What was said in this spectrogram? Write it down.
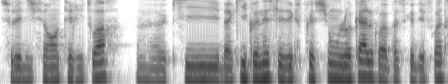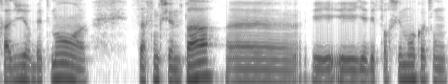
sur les différents territoires euh, qui bah, qui connaissent les expressions locales, quoi, parce que des fois traduire bêtement, euh, ça fonctionne pas. euh, et il y a des forcément quand on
